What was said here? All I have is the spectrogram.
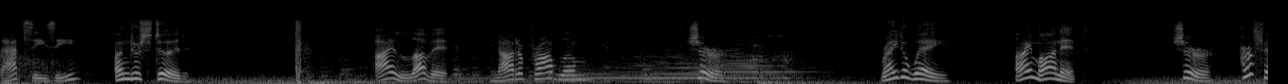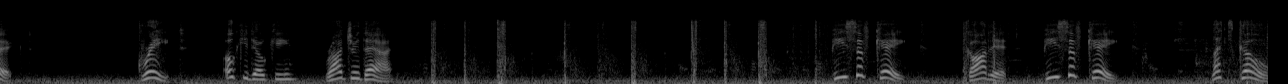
That's easy. Understood. I love it. Not a problem. Sure. Right away. I'm on it. Sure. Perfect. Great. Okie dokie. Roger that. Piece of cake. Got it. Piece of cake. Let's go.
